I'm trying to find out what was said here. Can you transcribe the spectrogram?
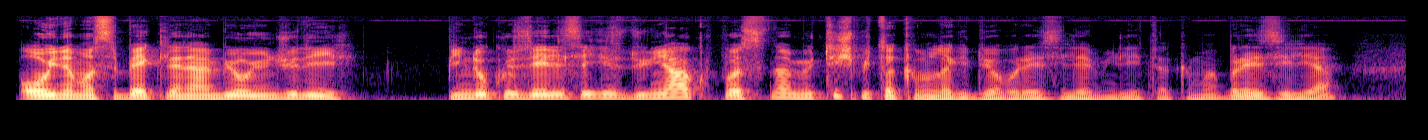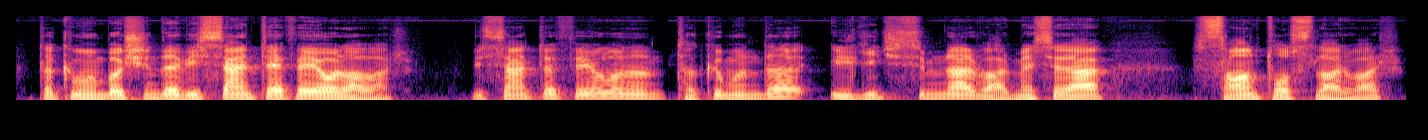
oynaması beklenen bir oyuncu değil. 1958 Dünya Kupası'na müthiş bir takımla gidiyor Brezilya milli takımı. Brezilya. Takımın başında Vicente Feola var. Vicente Feola'nın takımında ilginç isimler var. Mesela Santoslar var.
